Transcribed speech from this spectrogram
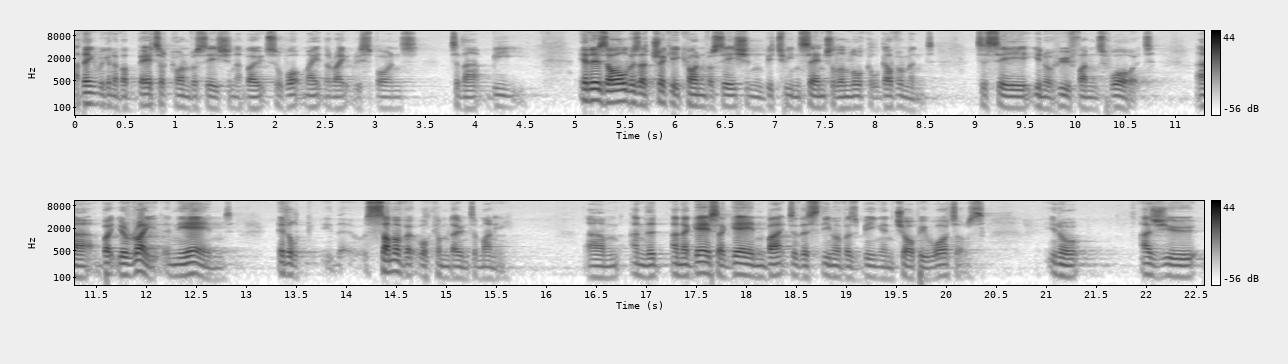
I think we can have a better conversation about, so what might the right response to that be? It is always a tricky conversation between central and local government to say, you know, who funds what. Uh, but you're right, in the end, it'll, some of it will come down to money. Um, and, the, and I guess, again, back to this theme of us being in choppy waters, you know, as you,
